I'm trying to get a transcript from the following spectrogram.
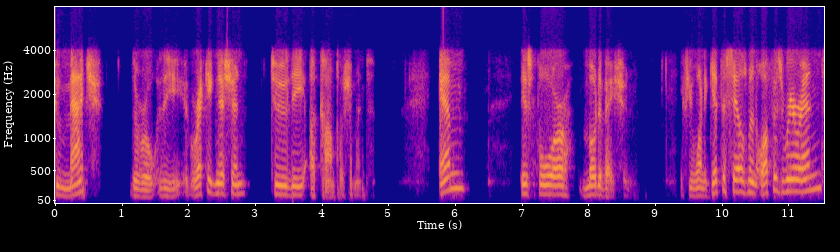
to match the, the recognition to the accomplishment. M is for motivation. If you want to get the salesman off his rear end,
